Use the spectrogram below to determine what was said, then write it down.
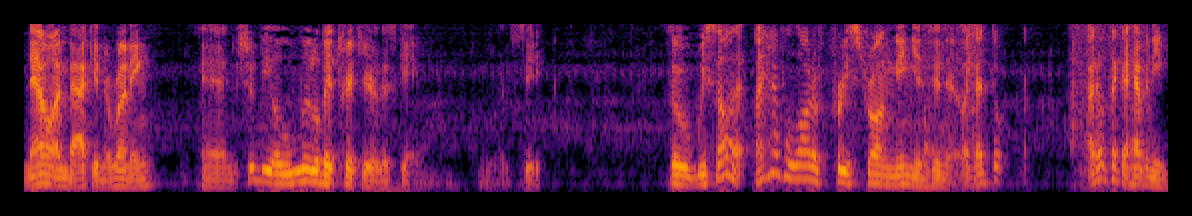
now I'm back into running, and it should be a little bit trickier this game. Let's see. So we saw that I have a lot of pretty strong minions in there. Like I don't, I don't think I have any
